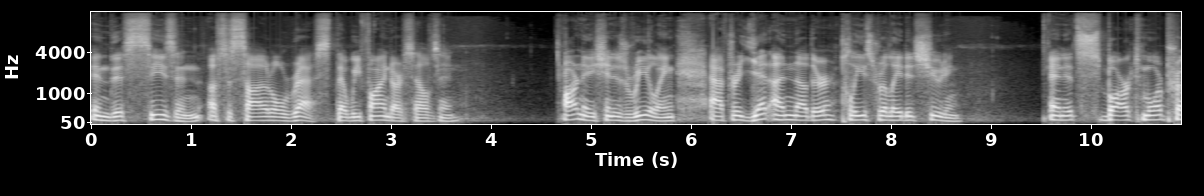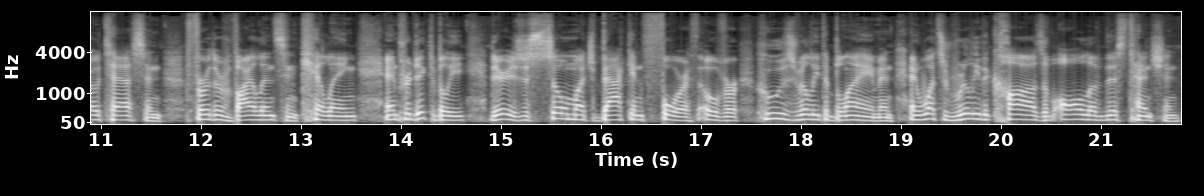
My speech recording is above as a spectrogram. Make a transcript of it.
in this season of societal rest that we find ourselves in. Our nation is reeling after yet another police related shooting. And it sparked more protests and further violence and killing. And predictably, there is just so much back and forth over who's really to blame and, and what's really the cause of all of this tension.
